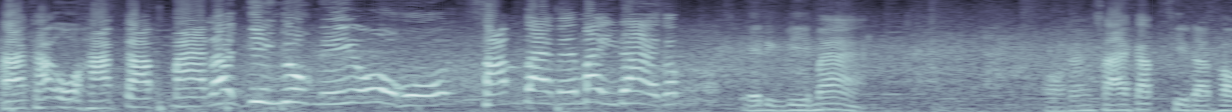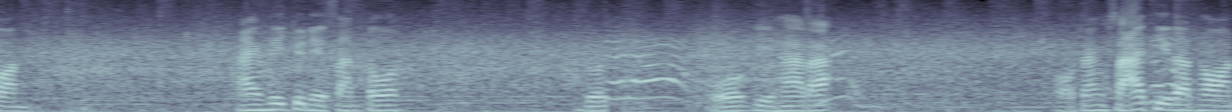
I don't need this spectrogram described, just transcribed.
ทาคาโอหักกลับมาแล้วยิงลูกนี้โอ้โหซ้ำได้ไหมไม่ได้ครับเอริกลีมาออกทางซ้ายครับธีรทรให้พี่จูเนียซานโตสโดยโอกิฮาระออกทางซ้ายธีรทร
